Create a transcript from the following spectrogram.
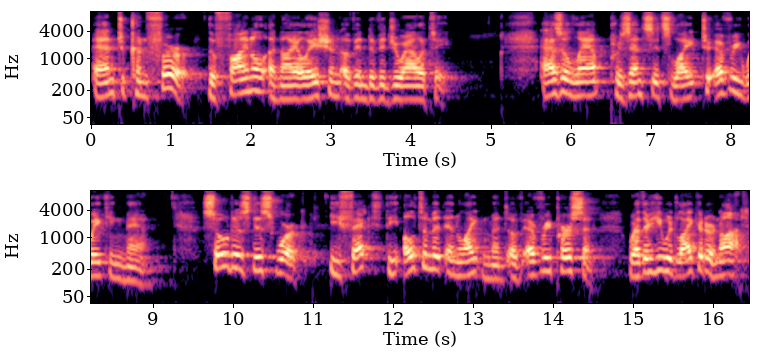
and to confer the final annihilation of individuality. As a lamp presents its light to every waking man, so does this work effect the ultimate enlightenment of every person, whether he would like it or not.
